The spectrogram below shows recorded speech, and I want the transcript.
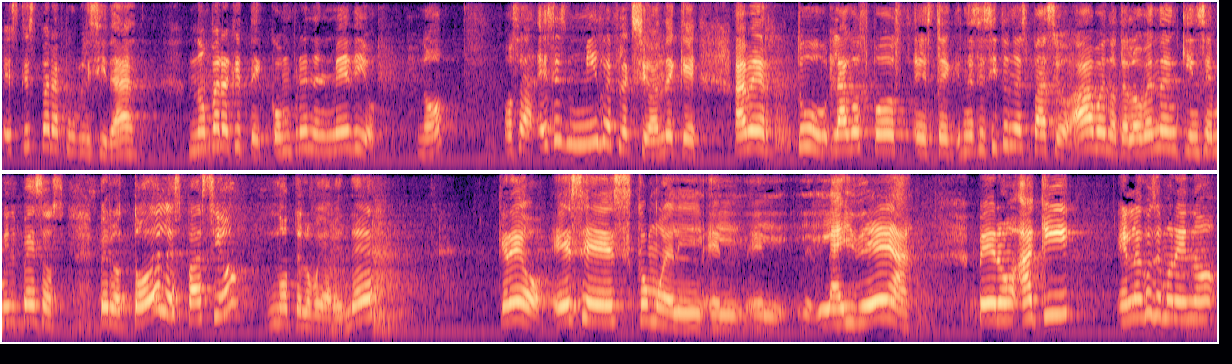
es que es para publicidad, no para que te compren el medio, ¿no? O sea, esa es mi reflexión de que, a ver, tú, Lagos Post, este, necesito un espacio. Ah, bueno, te lo venden 15 mil pesos, pero todo el espacio no te lo voy a vender. Creo, ese es como el, el- la idea. Pero aquí, en Lagos de Moreno,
